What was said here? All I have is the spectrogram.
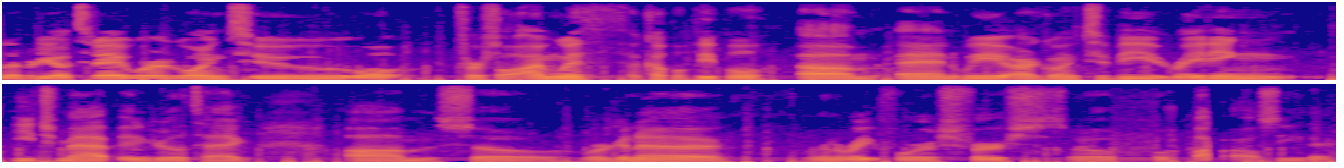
the video. Today we're going to, well, first of all, I'm with a couple people, um, and we are going to be rating each map in Gorilla Tag. Um, so we're gonna we're gonna rate Forest first. So I'll see you there.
